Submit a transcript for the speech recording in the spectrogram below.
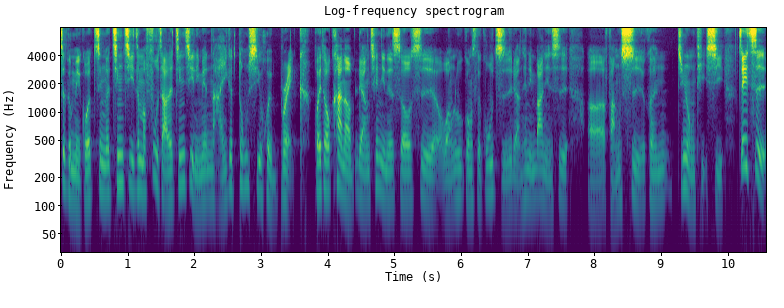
这个美国整个经济这么复杂的经济里面，哪一个东西会 break？回头看到两千年的时候是网络公司的估值，两千零八年是呃房市跟金融体系，这一次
